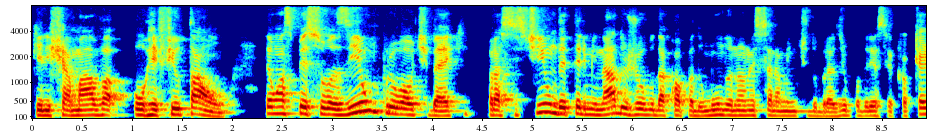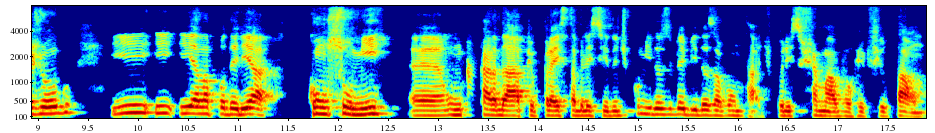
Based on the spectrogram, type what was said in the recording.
que ele chamava o Refil Taon. Então as pessoas iam para o Outback para assistir um determinado jogo da Copa do Mundo, não necessariamente do Brasil, poderia ser qualquer jogo, e, e, e ela poderia consumir é, um cardápio pré-estabelecido de comidas e bebidas à vontade. Por isso chamava o Refil Taon.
